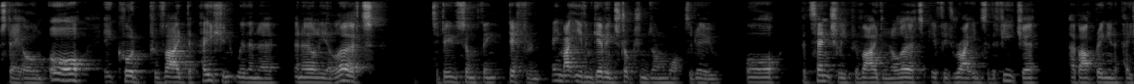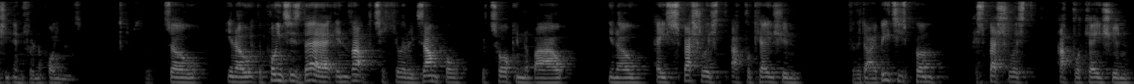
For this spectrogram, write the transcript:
stay home or it could provide the patient with an, uh, an early alert to do something different. It might even give instructions on what to do, or potentially provide an alert if it's right into the future about bringing a patient in for an appointment. So, you know, the point is there in that particular example, we're talking about, you know, a specialist application for the diabetes pump, a specialist application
